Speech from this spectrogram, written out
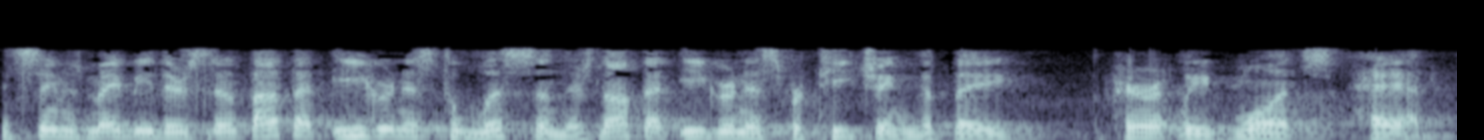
It seems maybe there's not that eagerness to listen. There's not that eagerness for teaching that they apparently once had.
